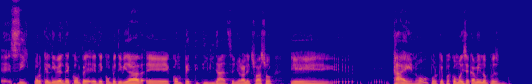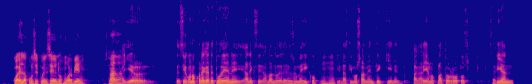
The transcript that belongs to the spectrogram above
Eh, sí, porque el nivel de, compe- eh, de competitividad, eh, competitividad, señor Alex Suazo, eh, cae, ¿no? Porque, pues, como dice Camilo, pues, ¿cuál es la consecuencia de no jugar bien? Pues nada. Ayer decía con unos colegas de TUDN, Alex, hablando del descenso en México, y lastimosamente quienes pagarían los platos rotos serían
